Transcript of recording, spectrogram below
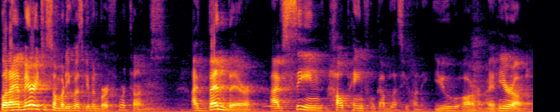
but I am married to somebody who has given birth four times. I've been there. I've seen how painful. God bless you, honey. You are a hero.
